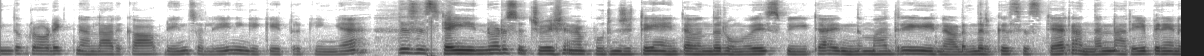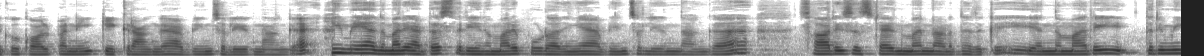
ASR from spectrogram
இந்த ப்ராடக்ட் நல்லா இருக்கா அப்படின்னு சொல்லி நீங்கள் கேட்டிருக்கீங்க. இந்த சிஸ்டர் என்னோட சுச்சுவேஷனை புரிஞ்சுட்டு என்கிட்ட வந்து ரொம்பவே ஸ்வீட்டாக இந்த மாதிரி நடந்திருக்கு சிஸ்டர் அதனால நிறைய பேர் எனக்கு கால் பண்ணி கேட்குறாங்க அப்படின்னு சொல்லியிருந்தாங்க. இனிமே அந்த மாதிரி அட்ரஸ் தெரியுற மாதிரி போடாதீங்க அப்படின்னு சொல்லியிருந்தாங்க. சாரி சிஸ்டர் இந்த மாதிரி நடந்ததுக்கு. இந்த மாதிரி திரும்பி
